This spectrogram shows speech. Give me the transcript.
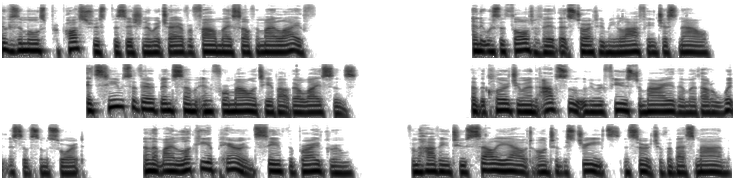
It was the most preposterous position in which I ever found myself in my life. And it was the thought of it that started me laughing just now. It seems that there had been some informality about their license, that the clergyman absolutely refused to marry them without a witness of some sort, and that my lucky appearance saved the bridegroom from having to sally out onto the streets in search of a best man.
